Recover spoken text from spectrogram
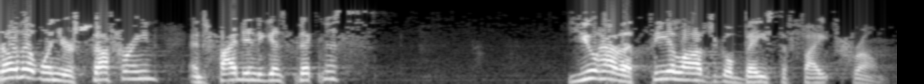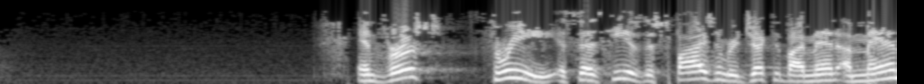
So that when you're suffering and fighting against sickness, you have a theological base to fight from. In verse 3, it says, He is despised and rejected by men, a man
